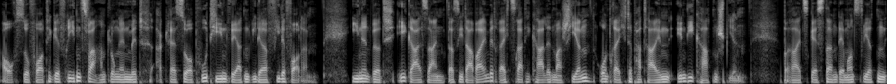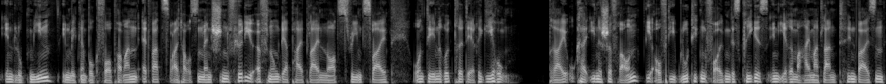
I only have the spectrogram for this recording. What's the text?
Auch sofortige Friedensverhandlungen mit Aggressor Putin werden wieder viele fordern. Ihnen wird egal sein, dass sie dabei mit Rechtsradikalen marschieren und rechte Parteien in die Karten spielen. Bereits gestern demonstrierten in Lubmin in Mecklenburg-Vorpommern etwa 2000 Menschen für die Öffnung der Pipeline Nord Stream 2 und den Rücktritt der Regierung. Drei ukrainische Frauen, die auf die blutigen Folgen des Krieges in ihrem Heimatland hinweisen,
